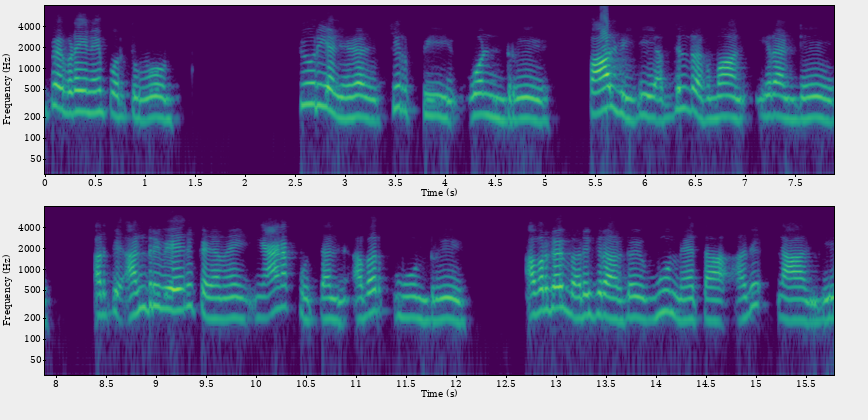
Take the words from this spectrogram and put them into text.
இப்ப விடையினை பொருத்துவோம் சூரிய நிழல் சிற்பி ஒன்று பால்விதி அப்துல் ரஹ்மான் இரண்டு. அடுத்து அன்று வேறு கிழமை ஞானக்கூத்தன் அவர் மூன்று. அவர்கள் வருகிறார்கள் மூ மேத்தா அது நான்கு.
